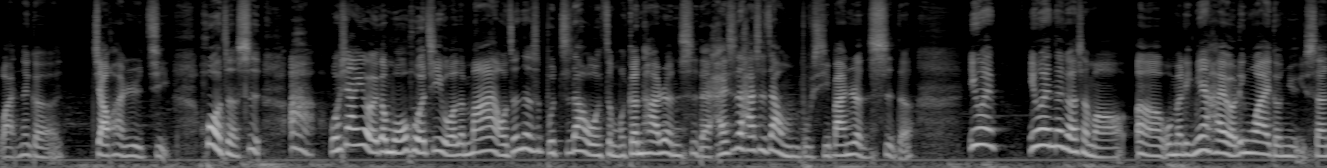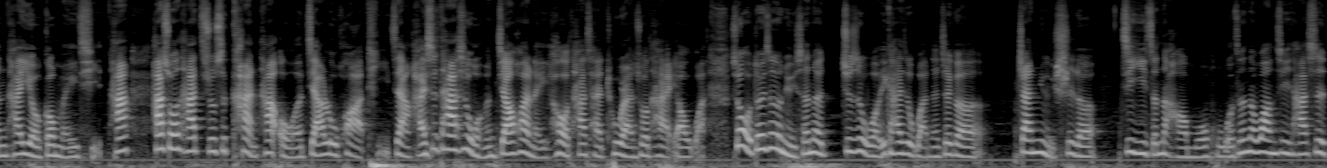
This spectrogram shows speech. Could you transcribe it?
玩那个。交换日记，或者是啊，我现在又有一个模糊记，我的妈呀，我真的是不知道我怎么跟他认识的，还是他是在我们补习班认识的？因为因为那个什么，呃，我们里面还有另外一个女生，她也有跟我们一起，她她说她就是看她偶尔加入话题这样，还是她是我们交换了以后，她才突然说她也要玩，所以我对这个女生的，就是我一开始玩的这个詹女士的记忆真的好模糊，我真的忘记她是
